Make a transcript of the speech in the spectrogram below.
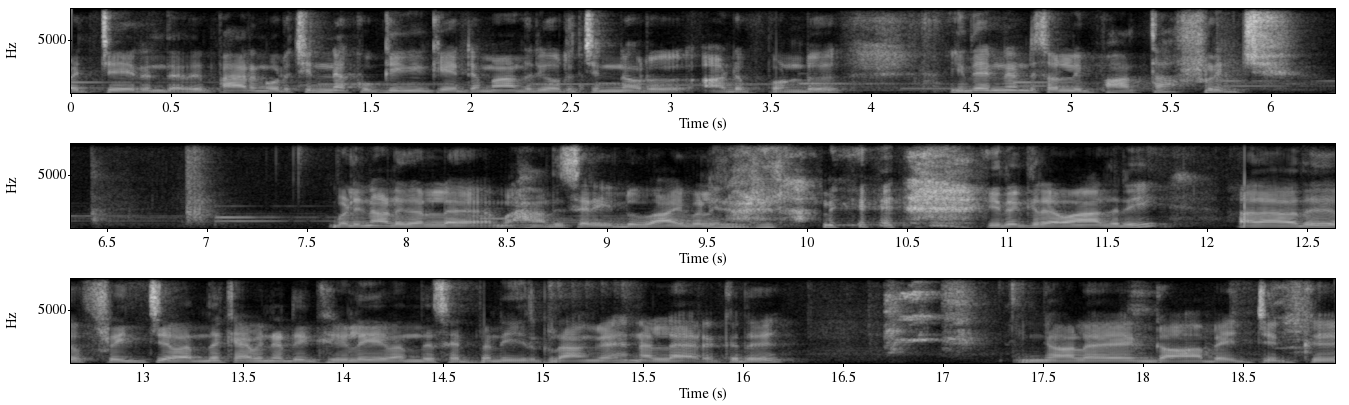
வச்சே இருந்தது. பாருங்கள் ஒரு சின்ன குக்கிங்க்கு ஏற்ற மாதிரி ஒரு சின்ன ஒரு அடுப்பு உண்டு. இது என்னென்னு சொல்லி பார்த்தா ஃப்ரிட்ஜ் வெளிநாடுகளில் அது சரி துபாய் வெளிநாடு தானே இருக்கிற மாதிரி. அதாவது ஃப்ரிட்ஜை வந்து கேபினட்டு கீழே வந்து செட் பண்ணி இருக்கிறாங்க நல்லா இருக்குது. இங்கால காபேஜுக்கு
